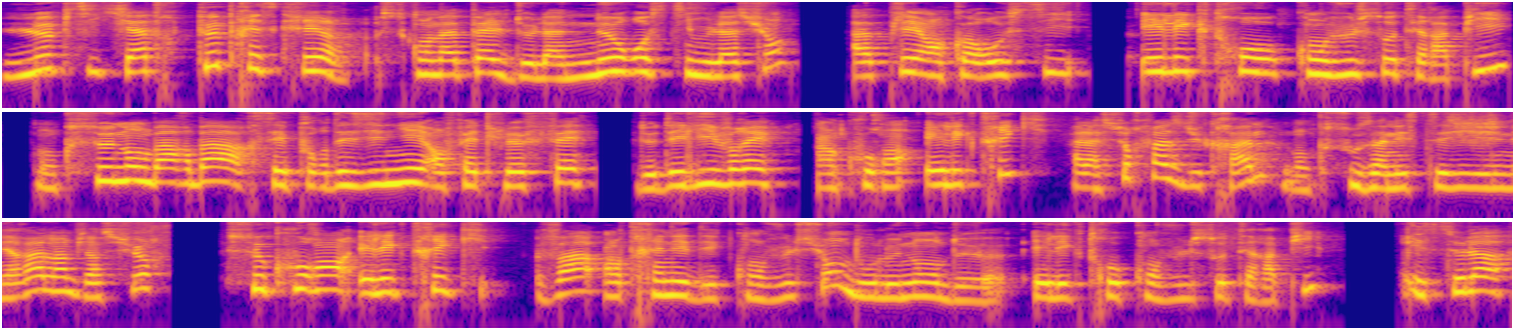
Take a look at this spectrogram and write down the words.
le psychiatre peut prescrire ce qu'on appelle de la neurostimulation, appelée encore aussi électroconvulsothérapie. Donc ce nom barbare, c'est pour désigner en fait le fait de délivrer un courant électrique à la surface du crâne, donc sous anesthésie générale hein, bien sûr, Ce courant électrique va entraîner des convulsions, d'où le nom de électroconvulsothérapie. Et cela,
